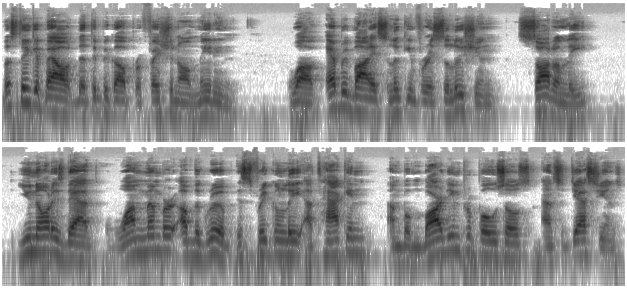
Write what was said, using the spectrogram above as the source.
Let's think about the typical professional meeting. While everybody is looking for a solution, suddenly you notice that one member of the group is frequently attacking and bombarding proposals and suggestions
